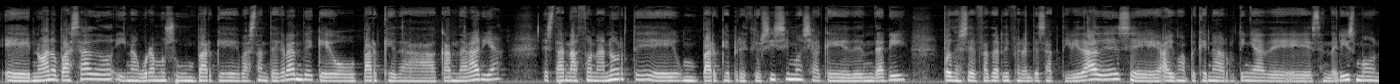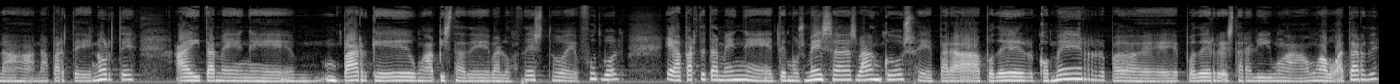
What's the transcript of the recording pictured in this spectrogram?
Eh, no ano pasado inauguramos un parque bastante grande que é o Parque da Candelaria. Está na zona norte, é un parque preciosísimo xa que dende ali podense facer diferentes actividades. Eh, hai unha pequena rutiña de senderismo na, na parte norte. Hai tamén eh, un parque unha pista de baloncesto e eh, fútbol. E aparte tamén eh, temos mesas, bancos eh, para poder comer para eh, poder estar ali unha, unha boa tarde.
